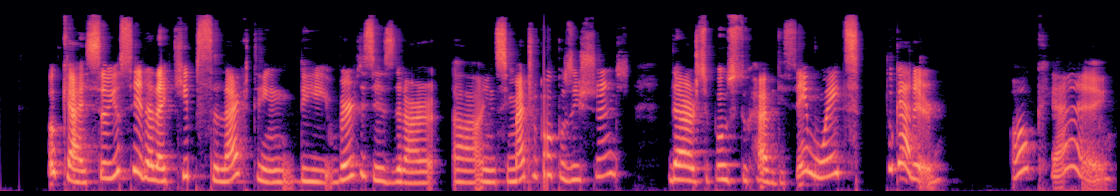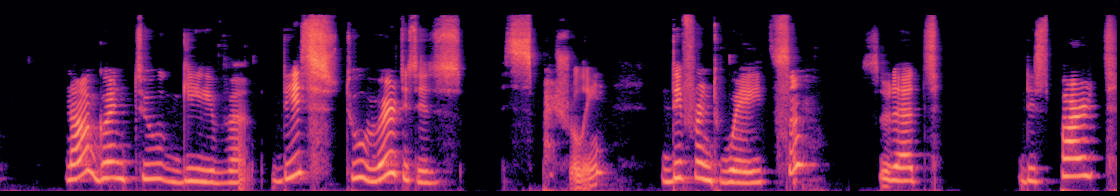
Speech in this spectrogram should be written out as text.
okay, so you see that I keep selecting the vertices that are uh, in symmetrical positions that are supposed to have the same weights together. Okay. Now I'm going to give these two vertices especially different weights so that this part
